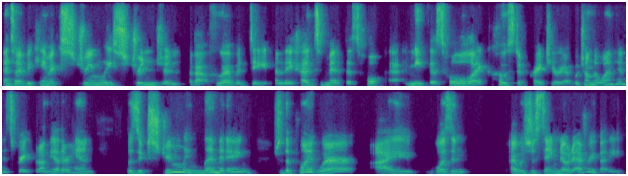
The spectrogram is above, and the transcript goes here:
And so I became extremely stringent about who I would date, and they had to meet this whole meet this whole like host of criteria, which on the one hand is great, but on the other hand was extremely limiting to the point where I wasn't, I was just saying no to everybody.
